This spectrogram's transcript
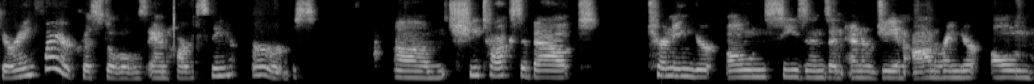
carrying fire crystals and harvesting herbs. Um, she talks about turning your own seasons and energy and honoring your own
